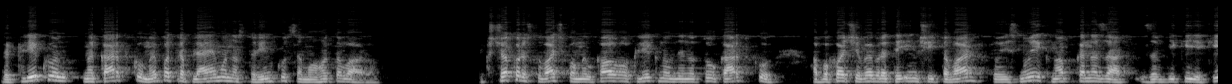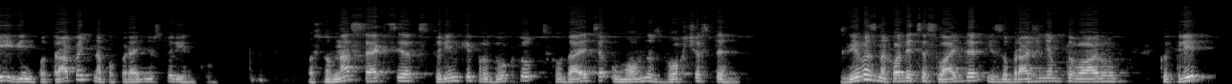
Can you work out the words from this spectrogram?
При кліку на картку ми потрапляємо на сторінку самого товару. Якщо користувач помилково клікнув не на ту картку або хоче вибрати інший товар, то існує кнопка Назад, завдяки якій він потрапить на попередню сторінку. Основна секція сторінки продукту складається умовно з двох частин. Зліва знаходиться слайдер із зображенням товару, котрі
